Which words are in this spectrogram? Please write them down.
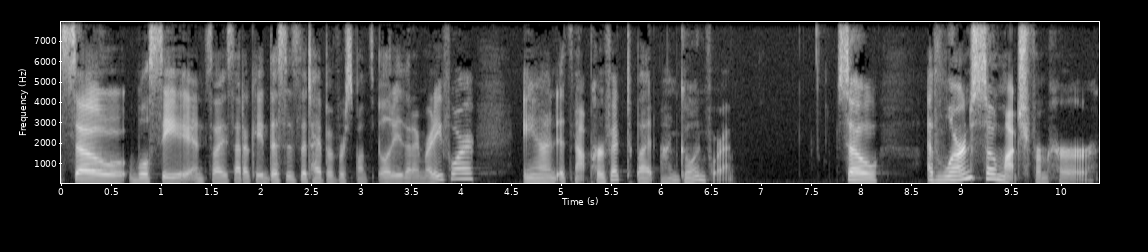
So we'll see. And so I said, okay, this is the type of responsibility that I'm ready for and it's not perfect, but I'm going for it. So I've learned so much from her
